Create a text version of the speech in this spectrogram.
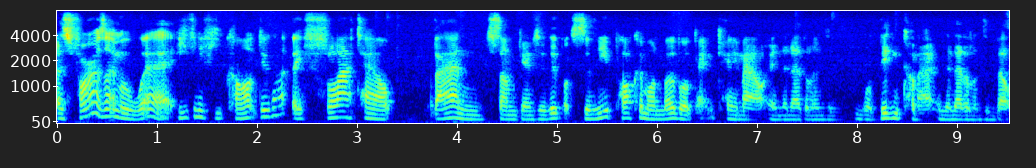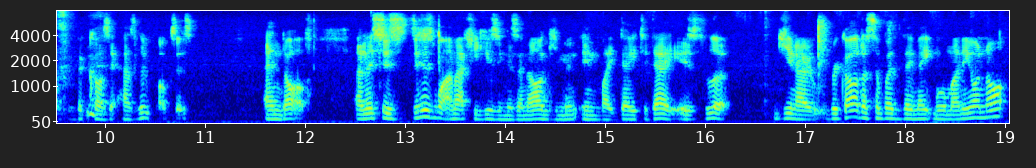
as far as I'm aware, even if you can't do that, they flat out banned some games with loot boxes. The new Pokemon mobile game came out in the Netherlands, and, well, didn't come out in the Netherlands and Belgium because it has loot boxes. End of. And this is this is what I'm actually using as an argument in like day to day is look, you know, regardless of whether they make more money or not,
